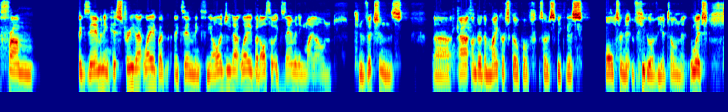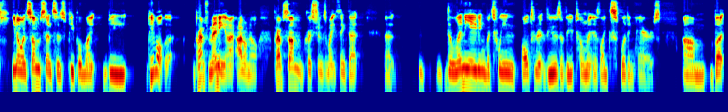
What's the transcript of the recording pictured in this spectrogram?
from examining history that way, but examining theology that way, but also examining my own convictions uh, at, under the microscope of, so to speak, this alternate view of the atonement, which, you know, in some senses, people might be, people, perhaps many, I, I don't know, perhaps some Christians might think that uh, delineating between alternate views of the atonement is like splitting hairs. Um, but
